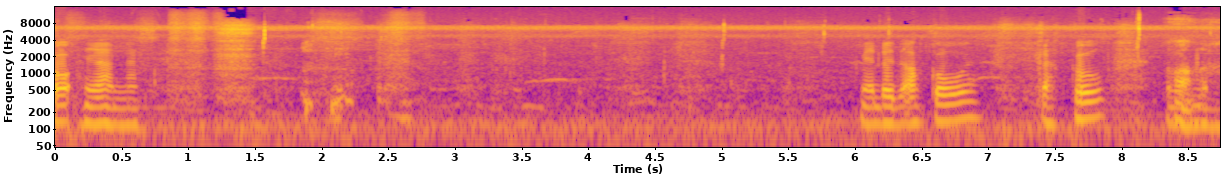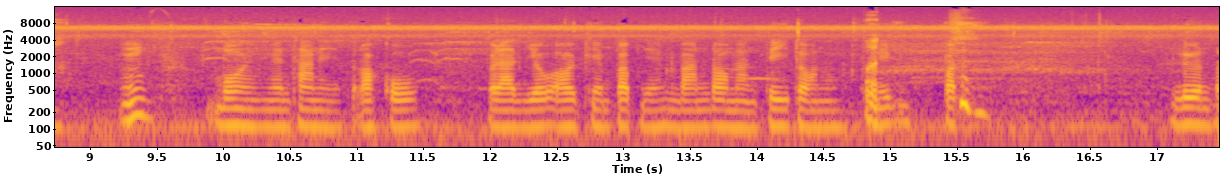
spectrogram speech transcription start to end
កក់យ៉ាងណា មានដូចដោះគោដោះគោបងមានថានេះដោះគោពេលដែលយកឲ្យខ្ញុំប៉ັບយ៉ាងបានដល់ម៉ានទីតននេះប៉ັດលឿន5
